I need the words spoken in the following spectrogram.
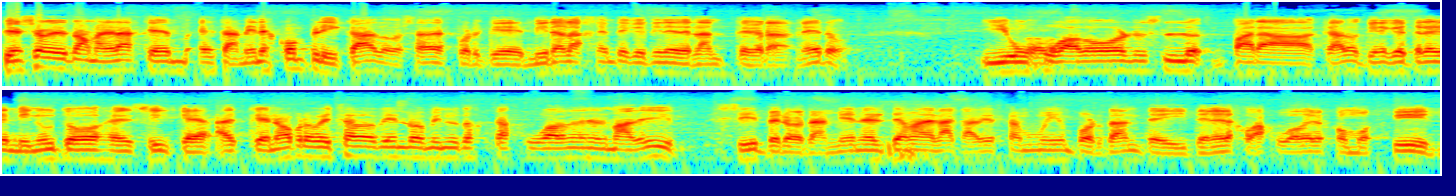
Pienso de todas maneras que eh, también es complicado, ¿sabes? Porque mira la gente que tiene delante Granero. Y un Claro. jugador para, claro, tiene que tener minutos, eh, sí, que, que no ha aprovechado bien los minutos que ha jugado en el Madrid, sí, pero también el tema de la cabeza es muy importante y tener a jugadores como Cid,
